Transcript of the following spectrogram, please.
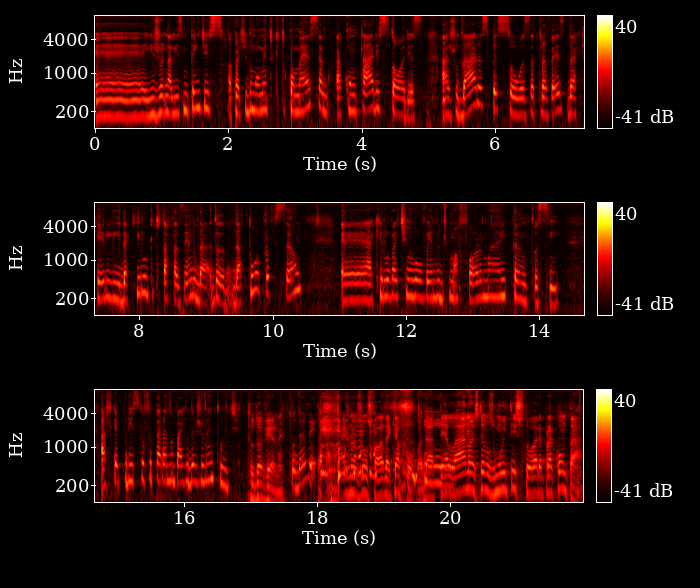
É, e o jornalismo tem disso. A partir do momento que tu começa a, a contar histórias, a ajudar as pessoas através daquele, daquilo que tu está fazendo, da, da, da tua profissão, é, aquilo vai te envolvendo de uma forma e tanto, assim. Acho que é por isso que eu fui parar no bairro da Juventude. Tudo a ver, né? Tudo a ver. Aí nós vamos falar daqui a pouco. Até lá nós temos muita história para contar.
